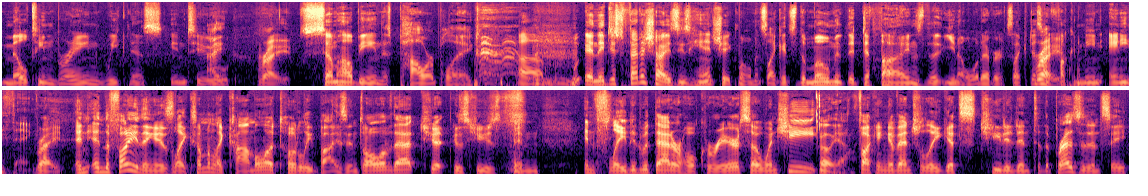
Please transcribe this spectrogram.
melting brain weakness into I, right. somehow being this power play. Um, and they just fetishize these handshake moments like it's the moment that defines the, you know, whatever. It's like it doesn't Right. fucking mean anything. Right. And and the funny thing is like someone like Kamala totally buys into all of that shit because she's been inflated with that her whole career. So when she Oh, yeah. fucking eventually gets cheated into the presidency,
